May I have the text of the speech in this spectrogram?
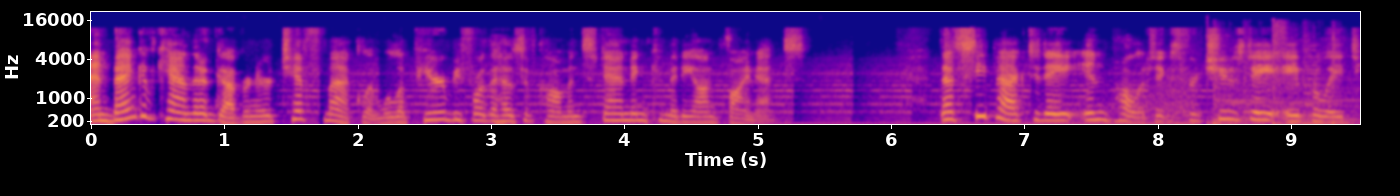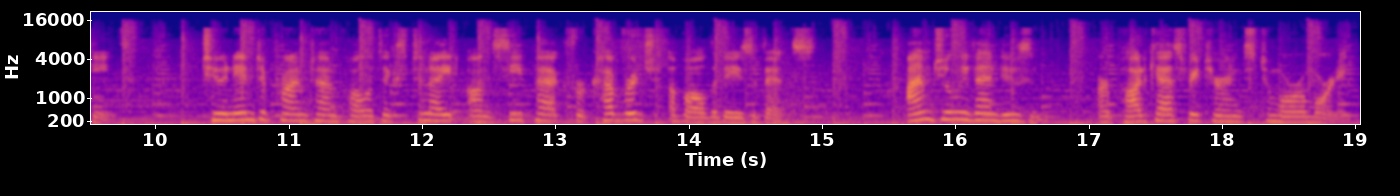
And Bank of Canada Governor Tiff Macklem will appear before the House of Commons Standing Committee on Finance. That's CPAC Today in Politics for Tuesday, April 18th. Tune in to Primetime Politics tonight on CPAC for coverage of all the day's events. I'm Julie Van Dusen. Our podcast returns tomorrow morning.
